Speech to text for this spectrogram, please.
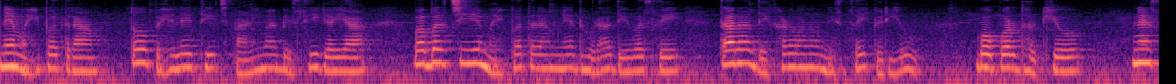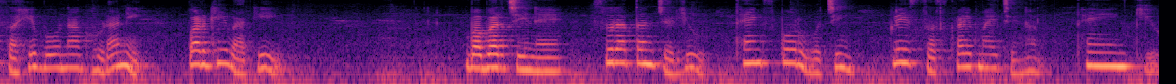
ને મહિપતરામ તો પહેલેથી જ પાણીમાં બેસી ગયા. બબરજીએ મહિપતરામને ધોળા દિવસે તારા દેખાડવાનો નિશ્ચય કર્યો. બપોર ધક્યો ને સાહેબોના ઘોડાની પડઘી વાગી. બબરજીને સુરતન ચડ્યું. Thanks for watching please subscribe my channel thank you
